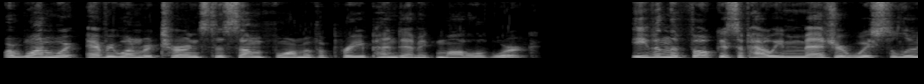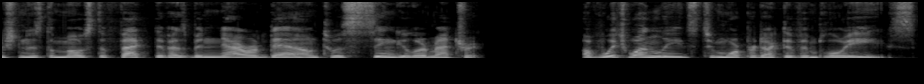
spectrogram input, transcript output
or one where everyone returns to some form of a pre pandemic model of work. Even the focus of how we measure which solution is the most effective has been narrowed down to a singular metric of which one leads to more productive employees.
